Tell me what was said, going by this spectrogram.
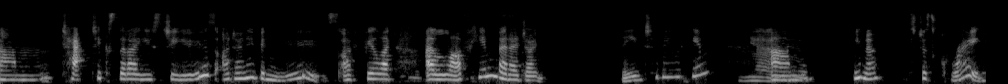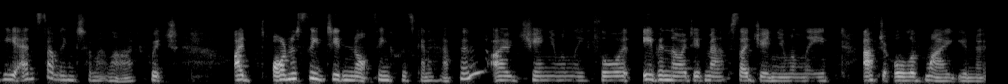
um, tactics that I used to use, I don't even use. I feel like I love him, but I don't need to be with him. Yeah. Um, you know, it's just great. He adds something to my life, which I honestly did not think was going to happen. I genuinely thought, even though I did MAFS, I genuinely, after all of my, you know,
